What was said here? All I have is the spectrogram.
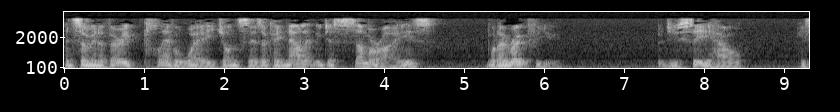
And so, in a very clever way, John says, okay, now let me just summarize what I wrote for you. But do you see how his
